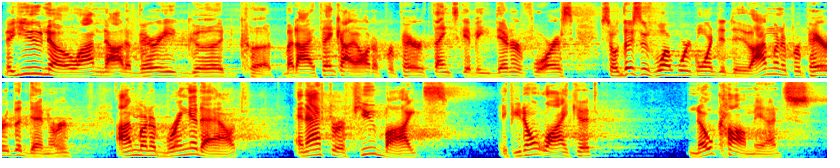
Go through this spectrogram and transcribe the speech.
Now, you know I'm not a very good cook, but I think I ought to prepare Thanksgiving dinner for us. So this is what we're going to do I'm going to prepare the dinner, I'm going to bring it out, and after a few bites, if you don't like it, no comments,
